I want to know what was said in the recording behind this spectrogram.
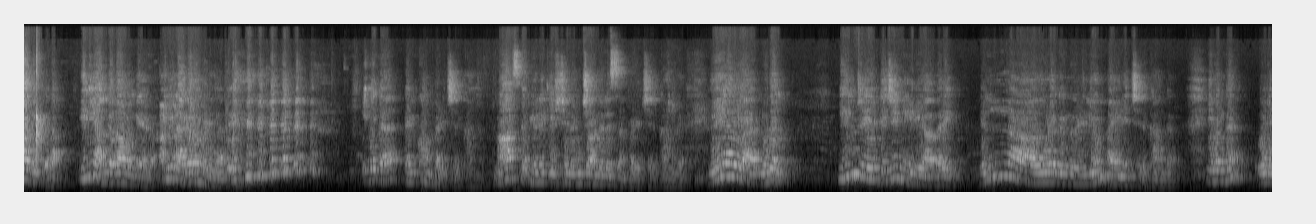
அதுக்குதான் இனி அங்கதான் அவங்க இடம் இனி நகர முடியாது இவங்க எம்காம் படிச்சிருக்காங்க மாஸ் கம்யூனிகேஷன் அண்ட் ஜேர்னலிசம் படிச்சிருக்காங்க. ஏஐஆர் முதல் இன்றைய டிஜி மீடியா வரை எல்லா ஊடகங்களிலும் பயணிச்சிருக்காங்க. இவங்க ஒரு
